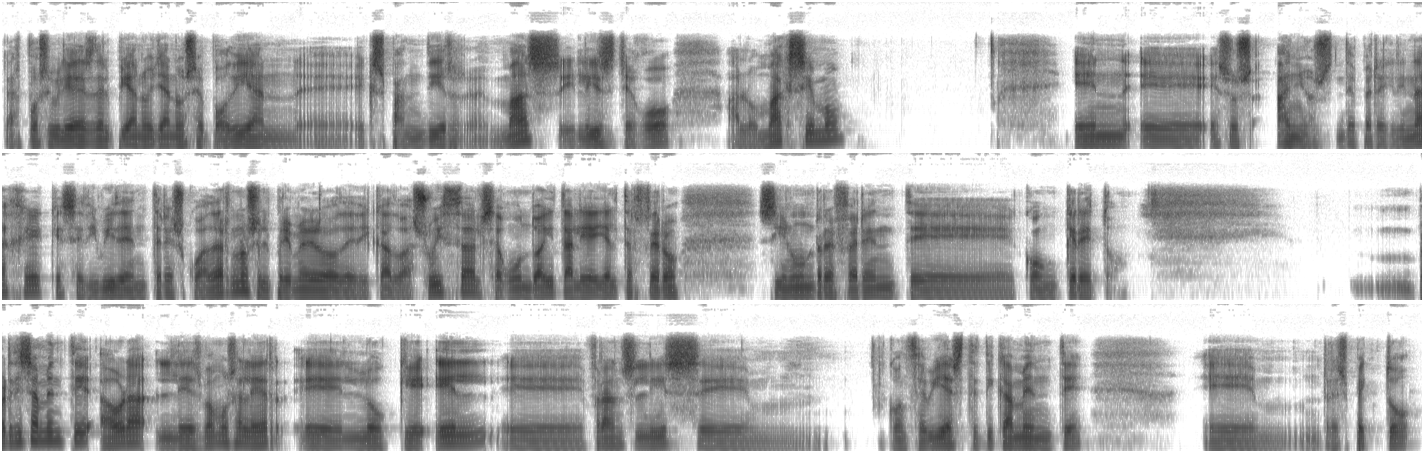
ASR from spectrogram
Las posibilidades del piano ya no se podían expandir más y Liszt llegó a lo máximo en esos años de peregrinaje que se divide en tres cuadernos, el primero dedicado a Suiza, el segundo a Italia y el tercero sin un referente concreto precisamente ahora les vamos a leer eh, lo que él, eh, Franz Liszt, eh, concebía estéticamente respecto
